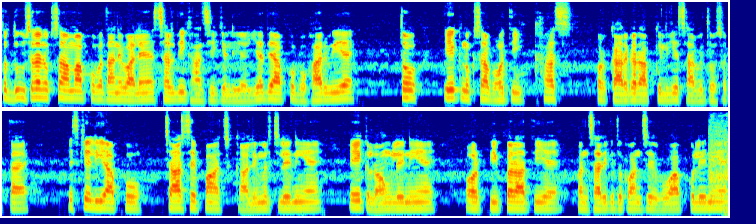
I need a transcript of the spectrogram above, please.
तो दूसरा नुस्खा हम आपको बताने वाले हैं सर्दी खांसी के लिए। यदि आपको बुखार भी है तो एक नुस्खा बहुत ही खास और कारगर आपके लिए साबित हो सकता है। इसके लिए आपको चार से पाँच काली मिर्च लेनी है, एक लौंग लेनी है और पीपर आती है पंसारी की दुकान से, वो आपको लेनी है।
